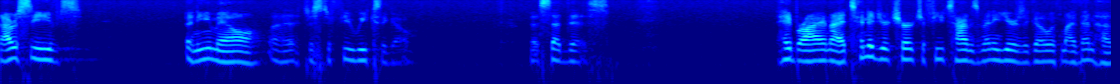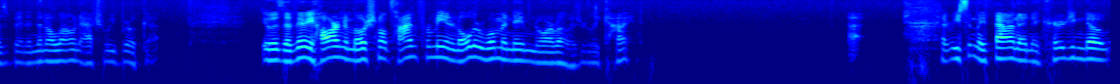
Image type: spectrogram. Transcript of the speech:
I received an email uh, just a few weeks ago that said this Hey, Brian, I attended your church a few times many years ago with my then husband and then alone after we broke up. It was a very hard and emotional time for me, and an older woman named Norma was really kind. I, I recently found an encouraging note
